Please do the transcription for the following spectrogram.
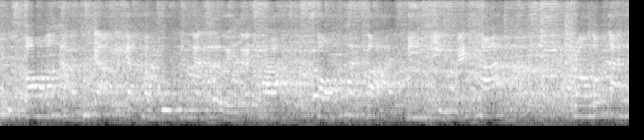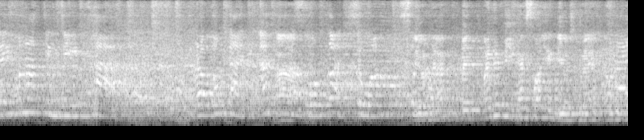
ถูกต้องหาทุกอย่างในการทำบุญทั้งนั้นเลยนะคะสองพันบาทมีอีกไหมคะ เราต้องการได้มากจริงๆค่ะ เราต้องการอะอ่า สวมก่อนสวมสวมเดี๋ยวนะเป็นไม่ได้มีแค่สร้อยอย่างเดียวใช่ไหมน้องลูกใช่โป่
